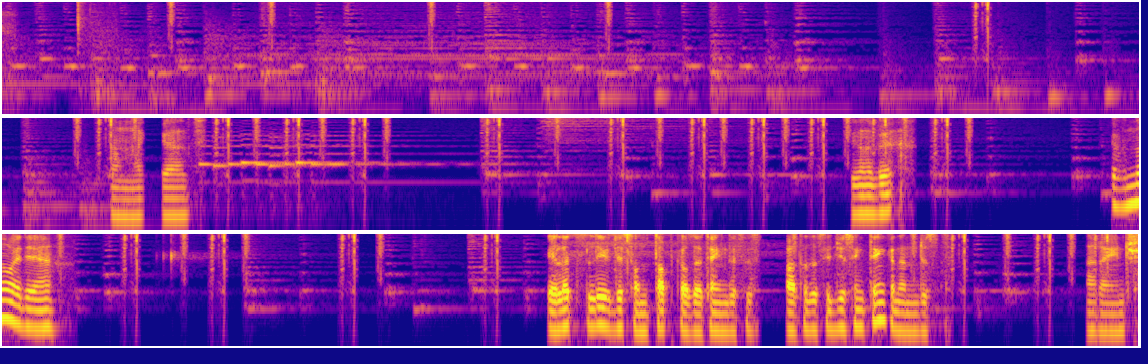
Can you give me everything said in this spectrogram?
Oh my god. Gonna be... I have no idea. Okay, let's leave this on top because I think this is part of the seducing thing and then just arrange.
